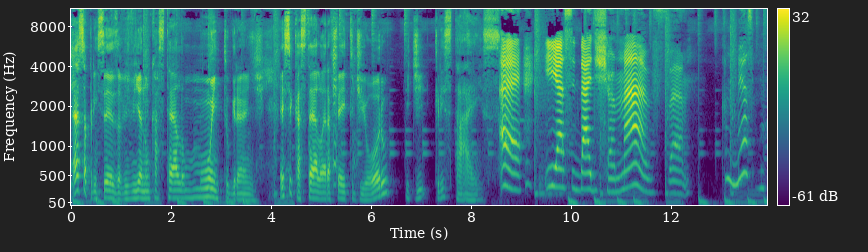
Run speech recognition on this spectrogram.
Essa princesa vivia num castelo muito grande. Esse castelo era feito de ouro e de cristais. É, e a cidade chamava. Como mesmo?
